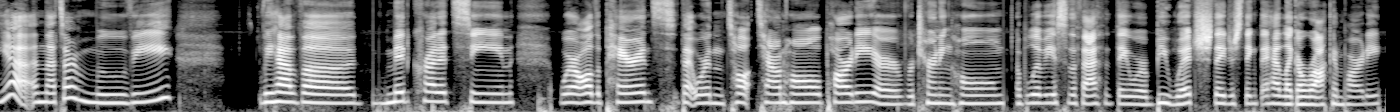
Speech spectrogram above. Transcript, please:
Yeah, and that's our movie. We have a mid-credits scene where all the parents that were in the ta- town hall party are returning home, oblivious to the fact that they were bewitched. They just think they had like a rockin' party.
